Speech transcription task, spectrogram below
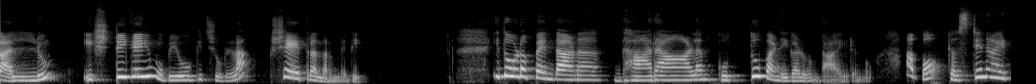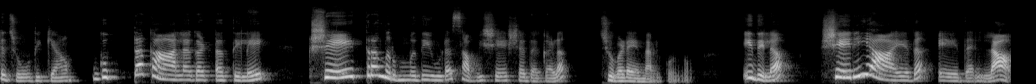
കല്ലും ഇഷ്ടികയും ഉപയോഗിച്ചുള്ള ക്ഷേത്ര നിർമ്മിതി. ഇതോടൊപ്പം എന്താണ്? ധാരാളം കൊത്തുപണികൾ ഉണ്ടായിരുന്നു അപ്പോൾ ക്വസ്റ്റ്യൻ ആയിട്ട് ചോദിക്കാം. ഗുപ്ത കാലഘട്ടത്തിലെ ക്ഷേത്ര നിർമ്മിതിയുടെ സവിശേഷതകൾ ചുവടെ നൽകുന്നു. ഇതിൽ ശരിയായത് ഏതെല്ലാം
